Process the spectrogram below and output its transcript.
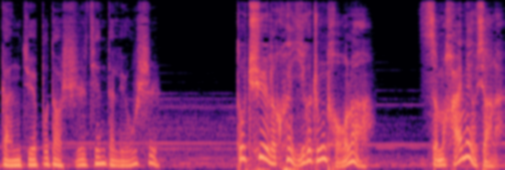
感觉不到时间的流逝，都去了快一个钟头了，怎么还没有下来？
